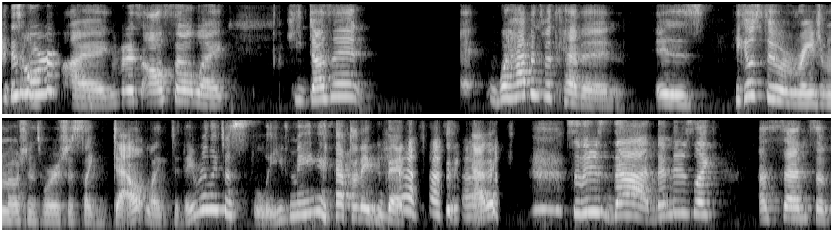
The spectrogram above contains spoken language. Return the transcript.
is horrifying, but it's also like he doesn't. Eh, what happens with Kevin is he goes through a range of emotions where it's just like doubt, like did they really just leave me after they begged to the attic? So there's that. Then there's like a sense of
